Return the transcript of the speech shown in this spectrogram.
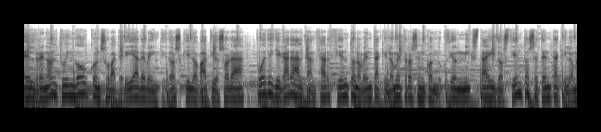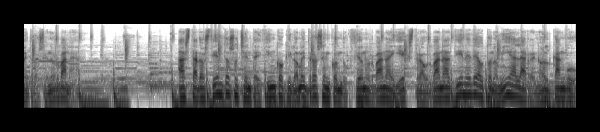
El Renault Twingo con su batería de 22 kWh puede llegar a alcanzar 190 km en conducción mixta y 270 km en urbana. Hasta 285 km en conducción urbana y extraurbana tiene de autonomía la Renault Kangoo.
